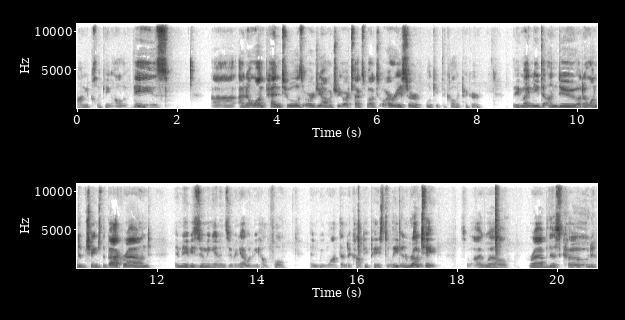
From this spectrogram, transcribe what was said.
unclicking all of these. Uh, I don't want pen tools or geometry or text box or eraser. We'll keep the color picker. They might need to undo. I don't want them to change the background and maybe zooming in and zooming out would be helpful. And we want them to copy, paste, delete, and rotate. So I will grab this code,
